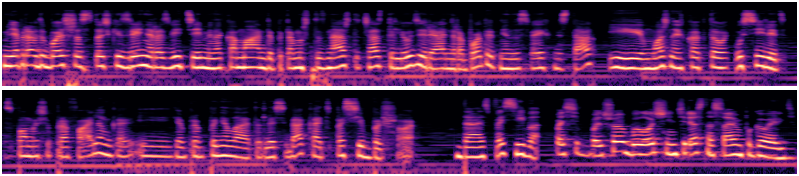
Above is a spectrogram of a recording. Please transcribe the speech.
Мне, правда, больше с точки зрения развития именно команды, потому что знаю, что часто люди реально работают не на своих местах, и можно их как-то усилить с помощью профайлинга, и я прям поняла это для себя. Кать, спасибо большое. Да, спасибо. Спасибо большое, было очень интересно с вами поговорить.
